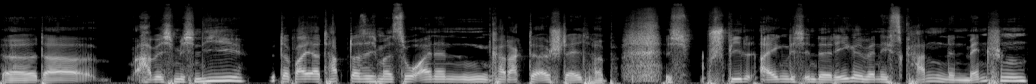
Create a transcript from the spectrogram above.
Äh, da habe ich mich nie dabei ertappt, dass ich mal so einen Charakter erstellt habe. Ich spiele eigentlich in der Regel, wenn ich es kann, einen Menschen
